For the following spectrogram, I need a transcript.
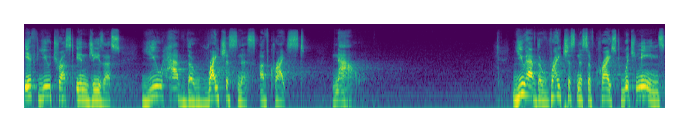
if you trust in Jesus, you have the righteousness of Christ now. You have the righteousness of Christ, which means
